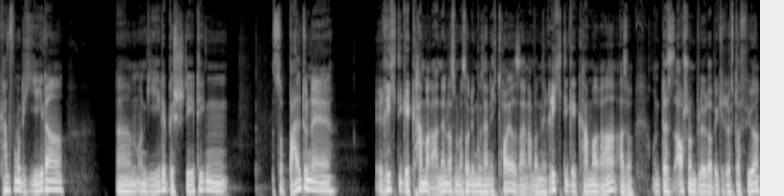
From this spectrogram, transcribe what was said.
kann vermutlich jeder ähm, und jede bestätigen, sobald du eine richtige Kamera, nennen wir es mal so, die muss ja nicht teuer sein, aber eine richtige Kamera, also, und das ist auch schon ein blöder Begriff dafür,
